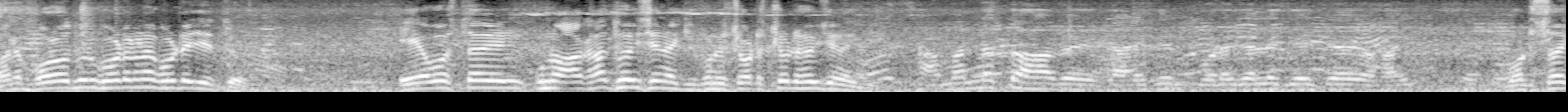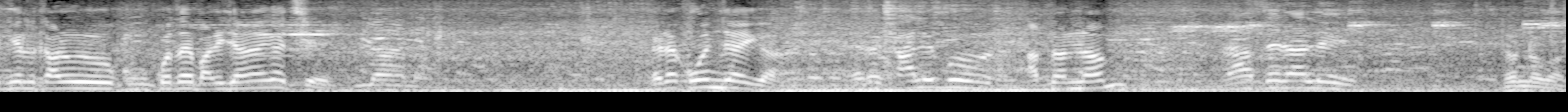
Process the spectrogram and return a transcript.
মানে বড় দুর্ঘটনা ঘটে যেত? এই অবস্থায় কোনো আঘাত হয়েছে নাকি? কোনো চটচট হয়েছে নাকি? সামান্য তো হবে গাড়িতে পড়ে গেলে যেটা হয়। মোটর সাইকেল কারও কোথায় বাড়ি জানা গেছে? না না। এটা কোন জায়গা? এটা কালীপুর। আপনার নাম? রাজের আলী। ধন্যবাদ।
